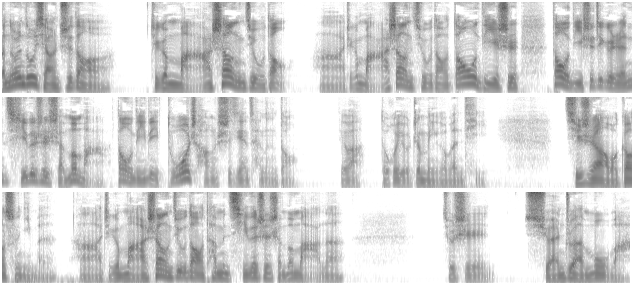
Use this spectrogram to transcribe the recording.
很多人都想知道，这个马上就到啊，这个马上就到到底是到底是这个人骑的是什么马？到底得多长时间才能到？对吧？都会有这么一个问题。其实啊，我告诉你们啊，这个马上就到，他们骑的是什么马呢？就是旋转木马。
